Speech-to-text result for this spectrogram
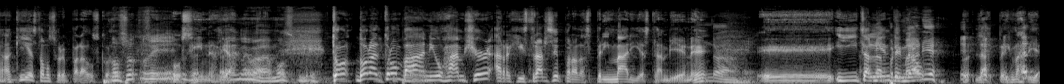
Aquí ya estamos preparados con Nosotros sí. bocinas. pues, ya. vamos, Donald Trump va a New Hampshire a registrarse para las primarias también, ¿eh? Eh, y también la tendrá- primaria? la primaria.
